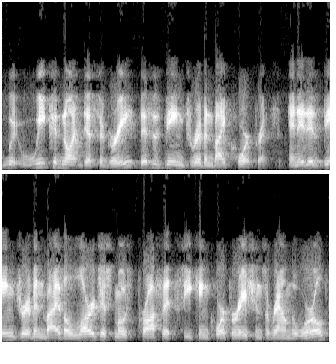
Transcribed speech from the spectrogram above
We could not disagree. This is being driven by corporates, and it is being driven by the largest, most profit-seeking corporations around the world.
